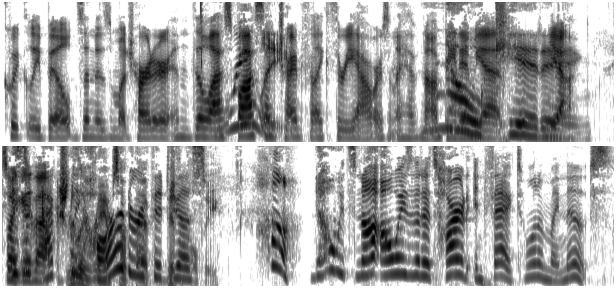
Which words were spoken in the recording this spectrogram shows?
quickly builds and is much harder. And the last boss I Really? tried for like 3 hours and I have not beat No him yet. kidding. Yeah. So I is gave it up. actually Really ramps hard, up or that if it just difficulty. No, it's not always that it's hard. In fact, one of my notes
